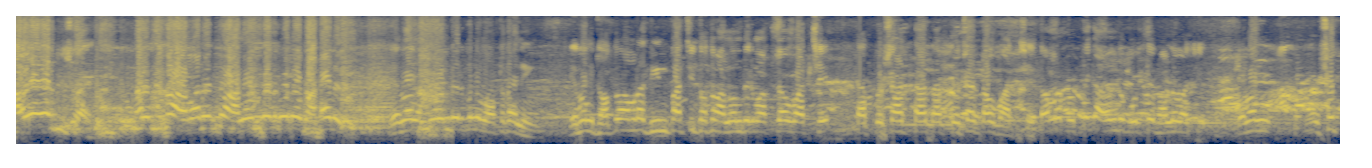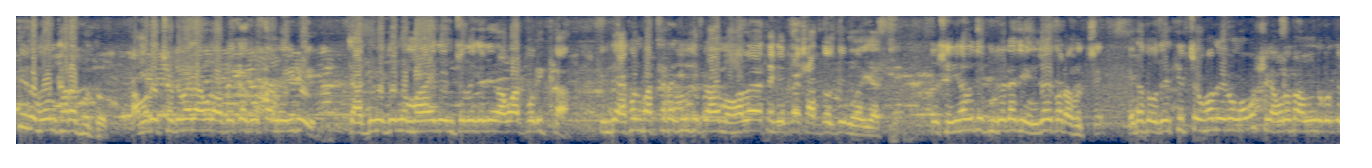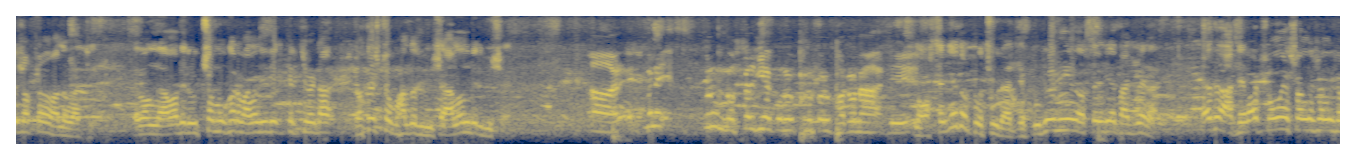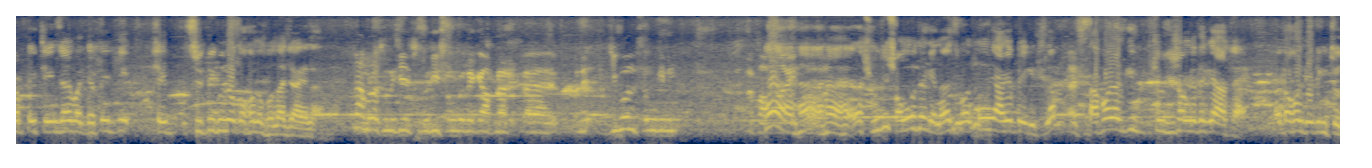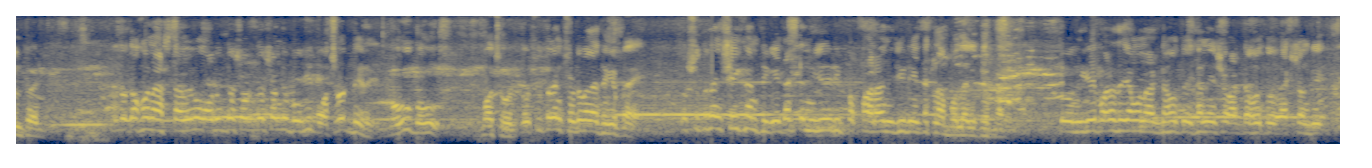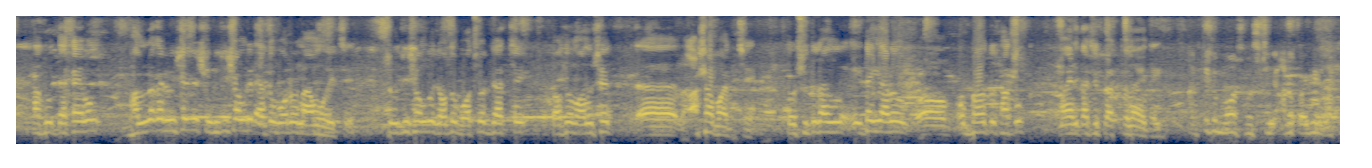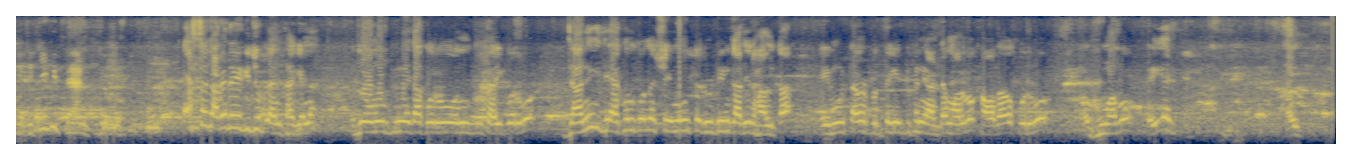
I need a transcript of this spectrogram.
ভালো লাগার বিষয়। কারণ দেখো, আমাদের তো আনন্দের কোনো বাধা নেই এবং আনন্দের কোনো মাত্রা নেই। এবং যত আমরা দিন পাচ্ছি, তত আনন্দের মাত্রাও বাড়ছে, তার প্রসারটা, তার প্রচারটাও বাড়ছে। তো আমরা প্রত্যেকে আনন্দ করতে ভালোবাসি এবং সত্যি তো মন খারাপ হতো। আমাদের ছোটবেলায় আমরা অপেক্ষা করতাম, এই রে চার দিনের জন্য মা এলেন, চলে গেলেন, আবার পরীক্ষা। কিন্তু এখন বাচ্চাটা কিন্তু প্রায় মহালয়া থেকে প্রায় সাত দশ দিন হয়ে যাচ্ছে। তো সেইভাবে যে পুজোটা যে এনজয় করা হচ্ছে এটা তো ওদের ক্ষেত্রেও ভালো এবং অবশ্যই আমরা তো আনন্দ করতে সবসময় ভালোবাসি। এবং আমাদের উৎসব মুখর বাঙালিদের ক্ষেত্রে এটা যথেষ্ট ভালোর বিষয় আনন্দের বিষয়। আর মানে কোনো নস্টালজিয়া কোনো কোনো কোনো ঘটনা যে নস্টালজিয়া তো প্রচুর আছে পুজো নিয়ে নস্টালজিয়া থাকবে না। তো আছে এবার সময়ের সঙ্গে সঙ্গে সবটাই চেঞ্জ হয় বা ডেফিনেটলি সেই স্মৃতিগুলো কখনো ভোলা যায় না। আমরা শুনেছি সঙ্গ থেকে আপনার মানে জীবন সঙ্গিনী। হ্যাঁ হয়। হ্যাঁ হ্যাঁ হ্যাঁ সূর্য সঙ্গ থেকে না জীবন সঙ্গে আগে পেয়ে গেছিলাম। তারপর আর কি সূর্য সঙ্গে থেকে আসা তখন ডেটিং চলতো আর কি। তো তখন আসতাম এবং অরূপ দাস অরূপ সঙ্গে বহু বছর ধরে বহু বহু বছর তো সুতরাং ছোটবেলা থেকে প্রায়। তো সুতরাং সেইখান থেকে এটা একটা নিজেরই পাড়া নিজেরই একটা ক্লাব বলা যেতে পারে। তো নিজের পাড়াতে যেমন আড্ডা হতো এখানে এসে আড্ডা হতো একসঙ্গে ঠাকুর দেখা এবং ভালো লাগার বিষয় যে সূর্য সঙ্গের এত বড় নাম হয়েছে। সূর্য সঙ্গ যত বছর যাচ্ছে তত মানুষের আশা বাড়ছে। তো সুতরাং এটাই আরও আহ, অব্যাহত থাকুক। মায়ের কাছে প্রার্থনা এটাই। আজকে তো মহাষষ্ঠী আরও কয়েকদিন বাকি আছে কি কি প্ল্যান একটা আগে থেকে কিছু প্ল্যান থাকে না। যে অমুক দিন এটা করব অমুক তাই করব। জানি যে এখন কোনো সেই মুহূর্তে রুটিন কাজের হালকা। এই মুহূর্তে আমরা প্রত্যেকে একটুখানি আড্ডা মারবো খাওয়া দাওয়া করব ঘুমাবো এই আর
